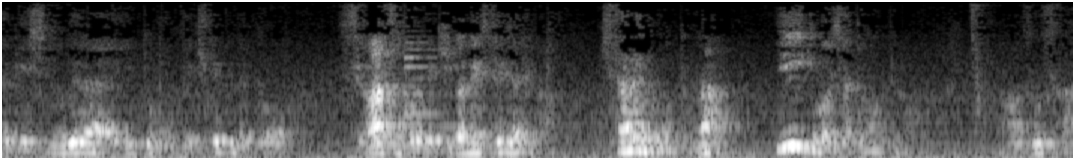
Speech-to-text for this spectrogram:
だけしのげりゃいいと思って来てくれと世話するほど気兼ねしてんじゃねえか。汚いと思ってもな。いい気持ちだと思ってもああそうっすか。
